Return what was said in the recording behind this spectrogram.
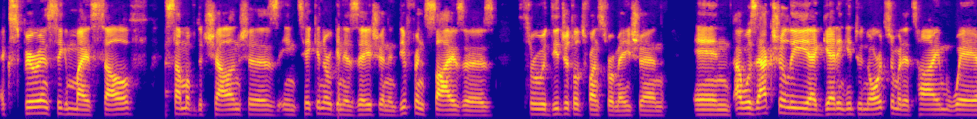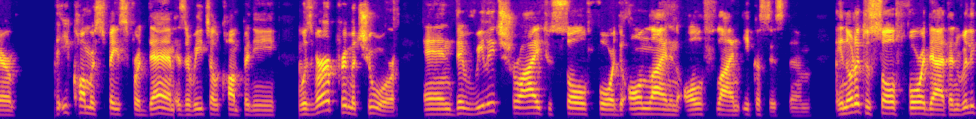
experiencing myself some of the challenges in taking organization in different sizes through digital transformation. And I was actually uh, getting into Nordstrom at a time where the e-commerce space for them as a retail company was very premature and they really tried to solve for the online and offline ecosystem in order to solve for that and really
